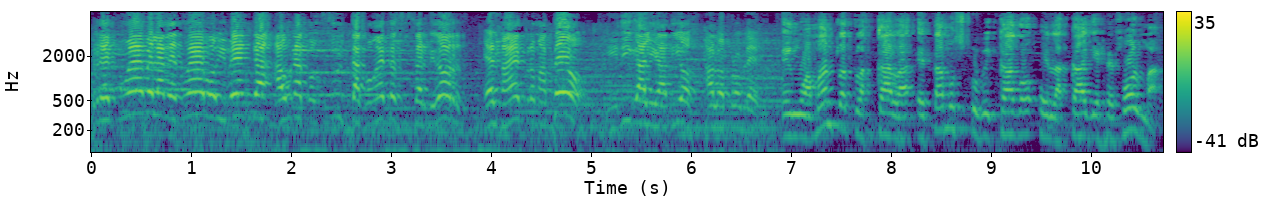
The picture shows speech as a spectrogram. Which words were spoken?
Renuévela de nuevo y venga a una consulta con este su servidor, el maestro Mateo, y dígale adiós a los problemas. En Huamantla, Tlaxcala, estamos ubicados en la calle Reforma,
